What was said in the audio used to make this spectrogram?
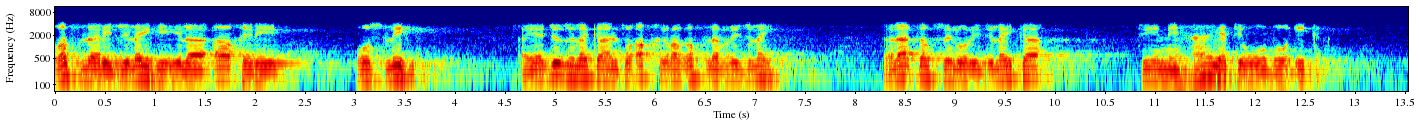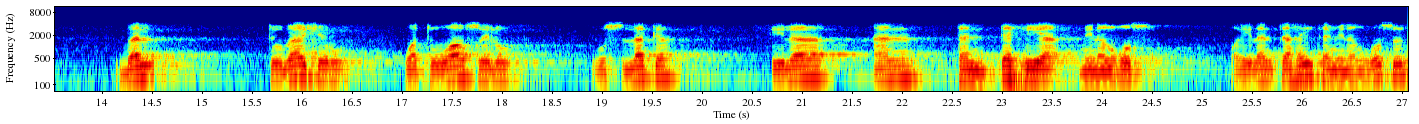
غسل رجليه إلى آخر غسله. أي يجوز لك أن تؤخر غسل الرجلين؟ فلا تغسل رجليك في نهاية وضوئك بل تباشر وتواصل غسلك إلى أن تنتهي من الغسل. وإذا انتهيت من الغسل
